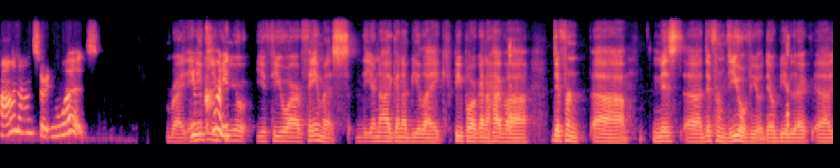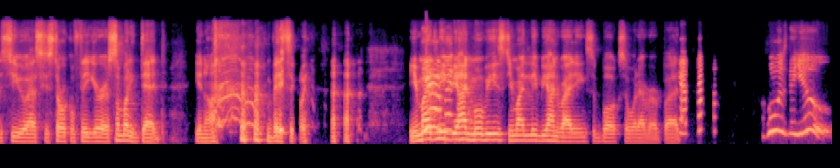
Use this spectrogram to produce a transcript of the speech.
can't answer it in words. Right. And you even can't. if you if you are famous, you're not gonna be like people are gonna have a different uh missed a uh, different view of you. They'll be like uh, see you as historical figure or somebody dead, you know, basically. you might yeah, leave but, behind movies, you might leave behind writings, books, or whatever. But yeah, who's the you?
